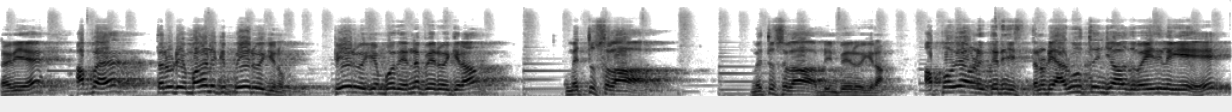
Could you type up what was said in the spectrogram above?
நிறைய. அப்போ தன்னுடைய மகனுக்கு பேர் வைக்கணும். பேர் வைக்கும்போது என்ன பேர் வைக்கிறான்? மெத்துசலா. மெத்துசலா அப்படின்னு பேர் வைக்கிறான். அப்போவே அவனுக்கு தெரிஞ்சு தன்னுடைய அறுபத்தஞ்சாவது வயதிலேயே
